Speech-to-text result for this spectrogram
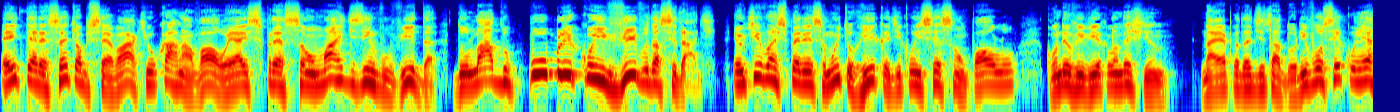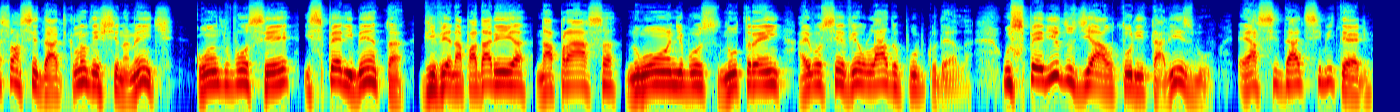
É interessante observar que o carnaval é a expressão mais desenvolvida do lado público e vivo da cidade. Eu tive uma experiência muito rica de conhecer São Paulo quando eu vivia clandestino, na época da ditadura. E você conhece uma cidade clandestinamente quando você experimenta viver na padaria, na praça, no ônibus, no trem, aí você vê o lado público dela. Os períodos de autoritarismo é a cidade cemitério,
